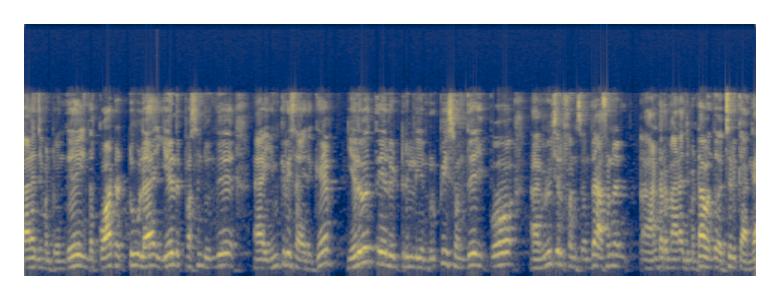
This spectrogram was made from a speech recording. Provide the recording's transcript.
மேனேஜ்மெண்ட் வந்து இந்த குவார்டர் டூல ஏழு பர்சன்ட் வந்து இன்க்ரீஸ் ஆயிருக்கு. 77 ஏழு ட்ரில்லியன் ருபீஸ் வந்து இப்போ மியூச்சுவல் ஃபண்ட்ஸ் வந்து அசண்ட் அண்டர் மேனேஜ்மெண்டா வந்து வச்சிருக்காங்க.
